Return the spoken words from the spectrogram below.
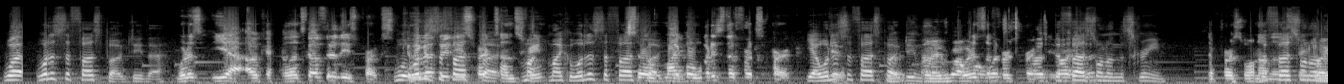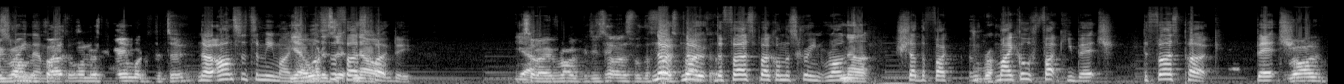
What What does the first perk do there? What is? Yeah. Okay. Let's go through these perks. Well, Can what we go does the through first perks perk? on Mi- screen? Michael, what does the first so, perk Michael, do? what is the first perk? Yeah, what do? does the first perk do, Michael? Ron, What is the what's first perk? The first one on the screen. The first one The on the first one on the screen Ron, there, the first Michael. one on the screen, what does it do? No, answer to me, Michael. Yeah, what what does is the it? first No. perk do? Yeah. Sorry, Ron, could you tell us what the No, first no, perk does? the first perk on the screen. Ron, No. shut the fuck. Ro- Michael, fuck you, bitch. The first perk. bitch. Ron,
